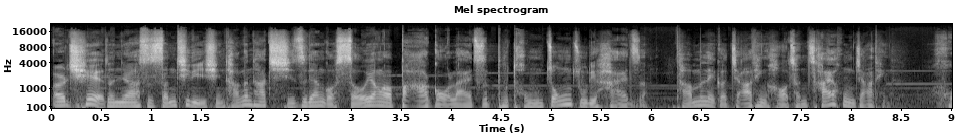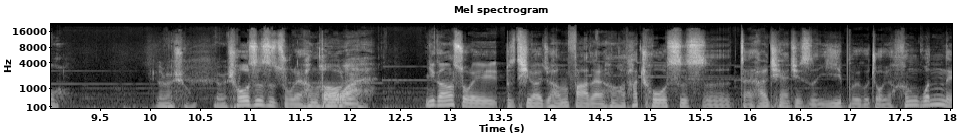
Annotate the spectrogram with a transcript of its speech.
而且人家是身体力行，他跟他妻子两个收养了八个来自不同种族的孩子，他们那个家庭号称“彩虹家庭嚯，有点凶，有点”，凶。确实是做的很好的。你刚刚说的不是提到一句他们发展的很好，他确实是在他的前期是一步一个脚印很稳的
